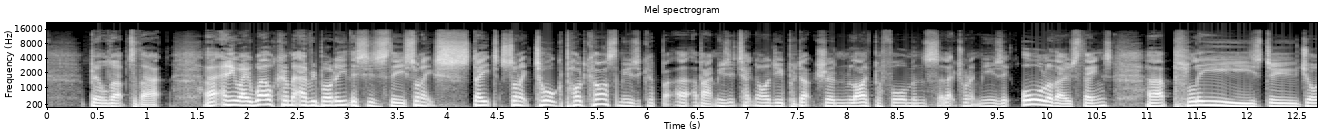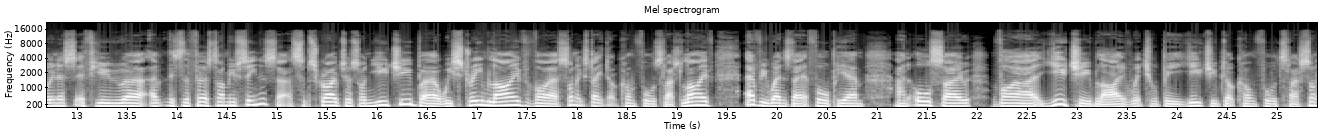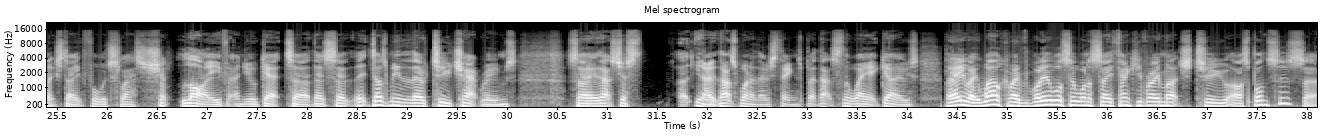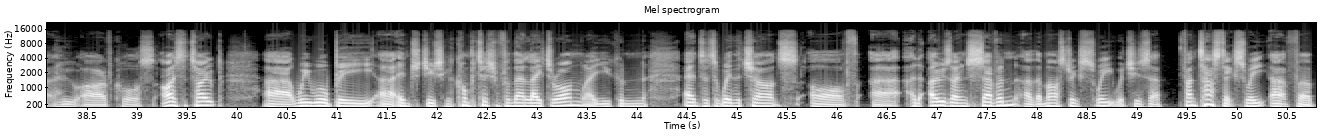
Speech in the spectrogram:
build up to that. Uh, anyway, welcome everybody. This is the Sonic State Sonic Talk podcast, the music uh, about music technology, production, live performance, electronic music, all of those things. Uh, please do join us if you uh, uh this is the first time you've seen us. Subscribe to us on YouTube. we stream live via sonicstate.com forward slash live every Wednesday at 4 p.m. and also via YouTube Live, which will be youtube.com forward slash sonicstate forward slash live, and you'll get there's so it does mean that there are two chat rooms. So that's just uh, you know that's one of those things but that's the way it goes. But anyway welcome everybody. I also want to say thank you very much to our sponsors uh, who are of course iZotope. Uh, we will be uh, introducing a competition from there later on where you can enter to win the chance of uh, an ozone 7 uh, the mastering suite which is a fantastic suite for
